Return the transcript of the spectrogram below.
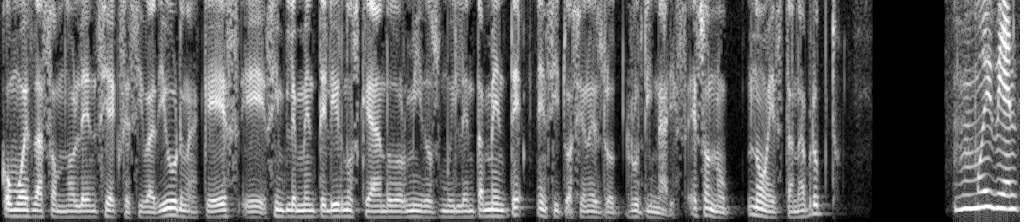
como es la somnolencia excesiva diurna, que es simplemente el irnos quedando dormidos muy lentamente en situaciones rutinarias. Eso no, no es tan abrupto. Muy bien.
